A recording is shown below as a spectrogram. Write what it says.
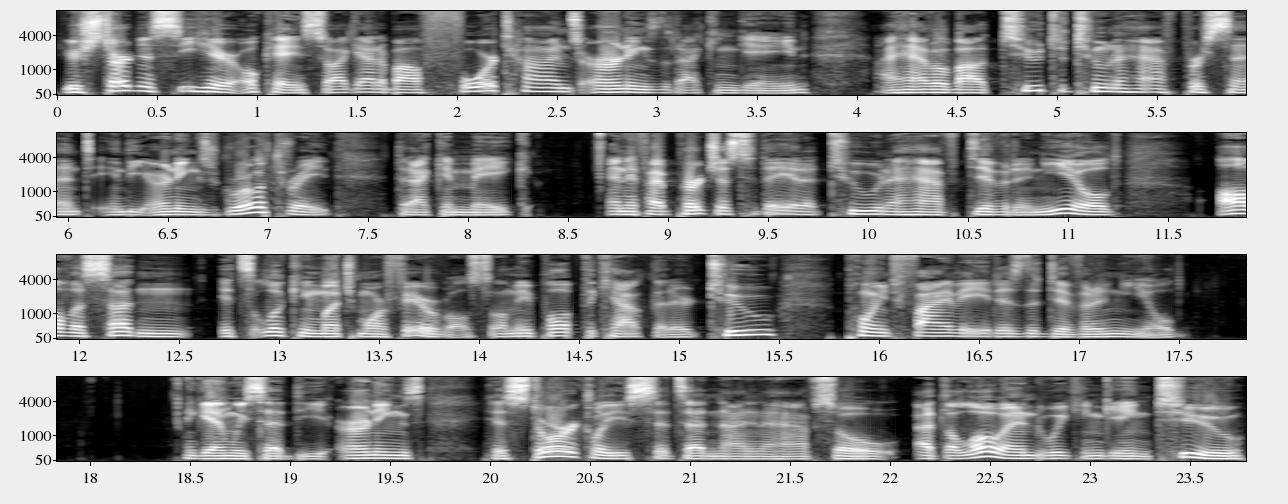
you're starting to see here, okay, so I got about four times earnings that I can gain. I have about two to two and a half percent in the earnings growth rate that I can make. And if I purchase today at a two and a half dividend yield, all of a sudden it's looking much more favorable. So let me pull up the calculator. 2.58 is the dividend yield. Again, we said the earnings historically sits at nine and a half. So at the low end, we can gain two.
